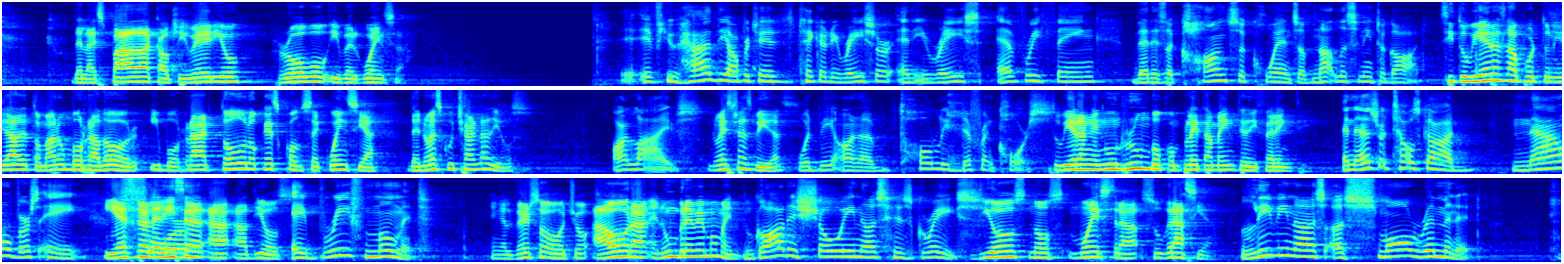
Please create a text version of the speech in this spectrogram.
de la espada, cautiverio, robo y vergüenza. If you had the opportunity to take an eraser and erase everything that is a consequence of not listening to God, Si tuvieras la oportunidad de tomar un borrador y borrar todo lo que es consecuencia de no escucharle a Dios, our lives nuestras vidas would be on a totally different course. estuvieran en un rumbo completamente diferente. And Ezra tells God, now, verse 8, Y Ezra le dice a, a Dios a brief moment, en el verso 8, ahora en un breve momento, God is showing us his grace, Dios nos muestra su gracia, leaving us a small remnant,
